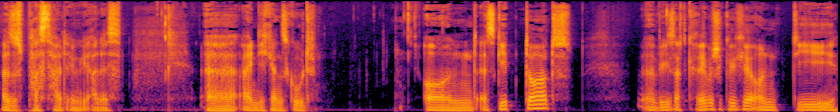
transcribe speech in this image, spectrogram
Also es passt halt irgendwie alles äh, eigentlich ganz gut. Und es gibt dort äh, wie gesagt, karibische Küche und die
